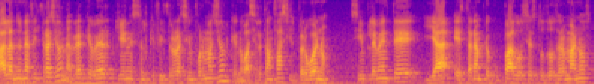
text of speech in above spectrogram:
Hablan de una filtración, habría que ver quién es el que filtró esa información, que no va a ser tan fácil, pero bueno, simplemente ya estarán preocupados estos dos hermanos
